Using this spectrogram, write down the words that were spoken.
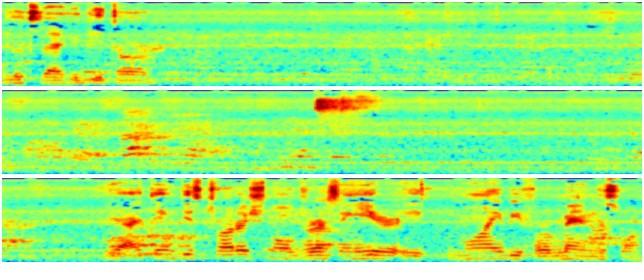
It looks like a guitar. Yeah, I think this traditional dressing here it might be for men. This one.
